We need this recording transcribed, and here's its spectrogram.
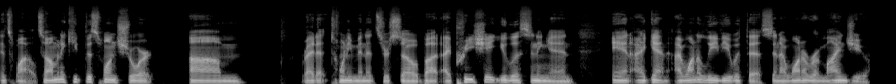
It's wild. So I'm going to keep this one short, um, right at 20 minutes or so. But I appreciate you listening in. And again, I want to leave you with this and I want to remind you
